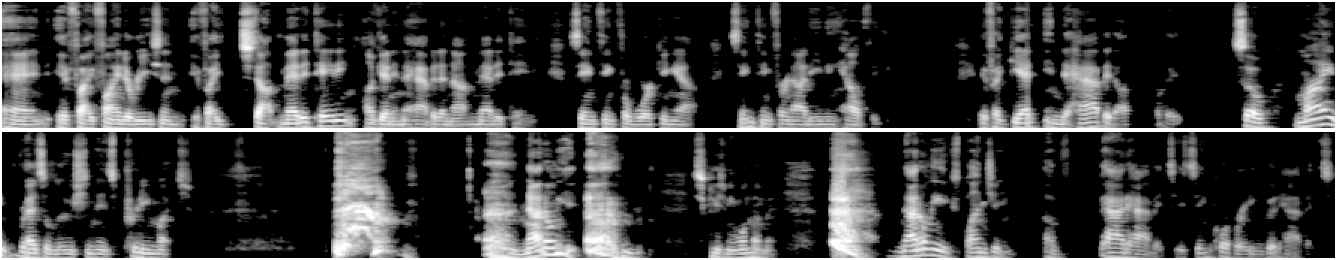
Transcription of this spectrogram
And if I find a reason, if I stop meditating, I'll get in the habit of not meditating. Same thing for working out. Same thing for not eating healthy. If I get in the habit of it. So my resolution is pretty much not only excuse me one moment not only expunging of bad habits, it's incorporating good habits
